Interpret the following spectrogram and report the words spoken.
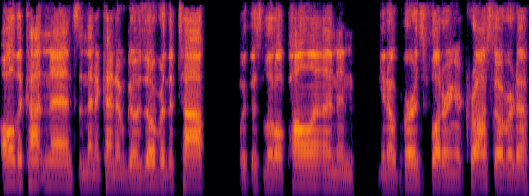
all the continents, and then it kind of goes over the top with this little pollen and you know birds fluttering across over to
